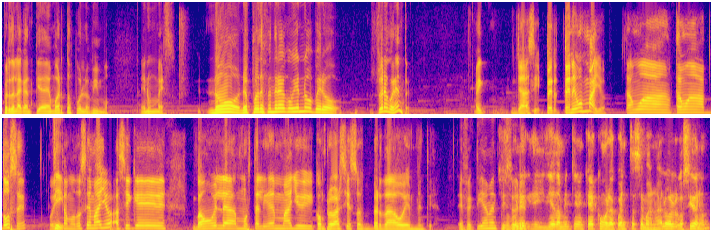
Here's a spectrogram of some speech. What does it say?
Perdón, la cantidad de muertos por lo mismo, en un mes. No, no es por defender al gobierno, pero suena coherente. Ya, sí. Pero tenemos mayo. Estamos a, estamos a 12. Hoy Sí. estamos 12 de mayo, así que vamos a ver la mortalidad en mayo y comprobar si eso es verdad o es mentira. efectivamente, Se sobre- que hoy día también tienen que ver como la cuenta semanal o algo así, ¿o no?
